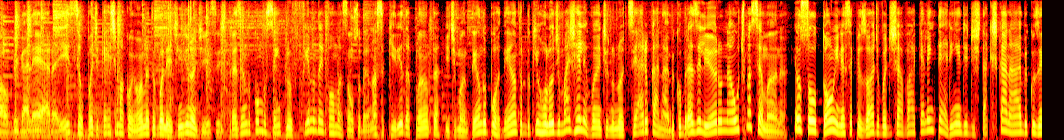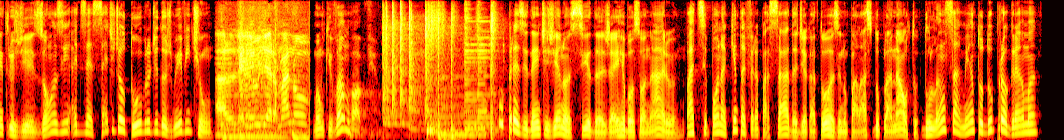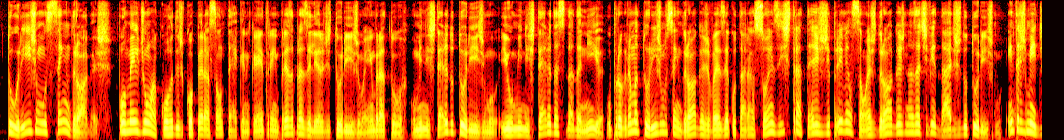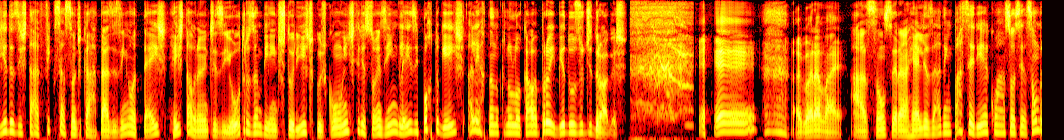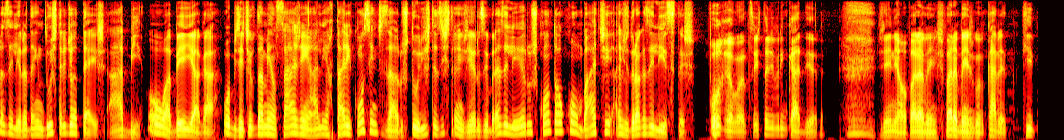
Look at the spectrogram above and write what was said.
Salve galera! Esse é o podcast Maconhômetro Boletim de Notícias, trazendo como sempre o fino da informação sobre a nossa querida planta e te mantendo por dentro do que rolou de mais relevante no noticiário canábico brasileiro na última semana. Eu sou o Tom e nesse episódio vou deschavar aquela inteirinha de destaques canábicos entre os dias 11 a 17 de outubro de 2021. Aleluia, hermano! Vamos que vamos? Óbvio. Presidente genocida Jair Bolsonaro participou na quinta-feira passada, dia 14, no Palácio do Planalto, do lançamento do programa Turismo Sem Drogas. Por meio de um acordo de cooperação técnica entre a Empresa Brasileira de Turismo, a Embratur, o Ministério do Turismo e o Ministério da Cidadania, o programa Turismo Sem Drogas vai executar ações e estratégias de prevenção às drogas nas atividades do turismo. Entre as medidas está a fixação de cartazes em hotéis, restaurantes e outros ambientes turísticos com inscrições em inglês inglês e português, alertando que no local é proibido o uso de drogas. Agora vai. A ação será realizada em parceria com a Associação Brasileira da Indústria de Hotéis, a ABI, ou ABIH. O objetivo da mensagem é alertar e conscientizar os turistas estrangeiros e brasileiros quanto ao combate às drogas ilícitas. Porra, mano, vocês estão de brincadeira. Genial, parabéns, parabéns, cara, que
